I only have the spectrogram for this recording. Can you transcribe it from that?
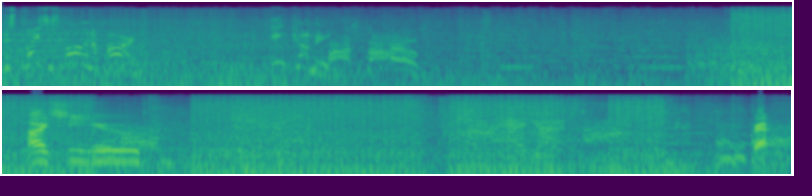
This place is falling apart! Incoming! I see you. Crap.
